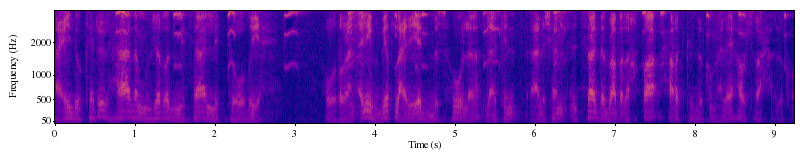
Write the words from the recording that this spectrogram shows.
أعيد وأكرر هذا مجرد مثال للتوضيح. هو طبعا أليف بيطلع اليد بسهولة لكن علشان نتفادى بعض الأخطاء حركز لكم عليها وأشرحها لكم.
